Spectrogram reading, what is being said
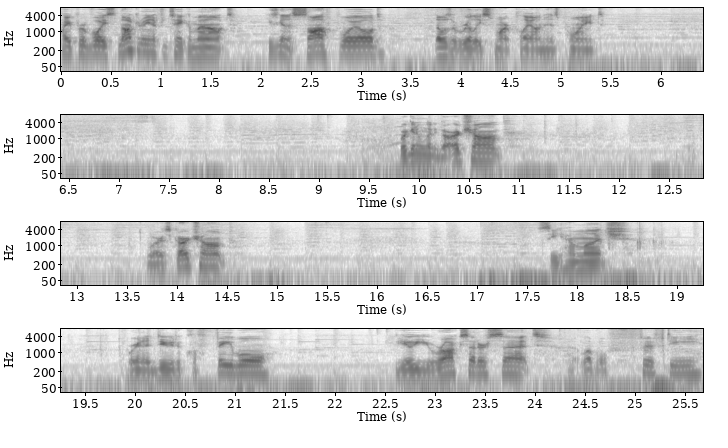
Hyper Voice, not going to be enough to take him out. He's going to Soft Boiled. That was a really smart play on his point. We're to go to Garchomp. Where's Garchomp? See how much we're going to do to Clefable. The OU Rock Setter set at level 50.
